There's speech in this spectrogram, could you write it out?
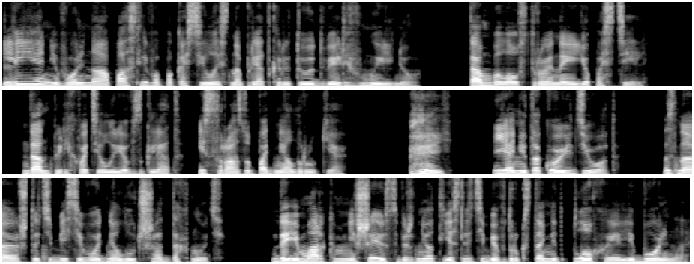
Лия невольно опасливо покосилась на приоткрытую дверь в мыльню. Там была устроена ее постель. Дан перехватил ее взгляд и сразу поднял руки. «Эй, я не такой идиот. Знаю, что тебе сегодня лучше отдохнуть. Да и Марк мне шею свернет, если тебе вдруг станет плохо или больно.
